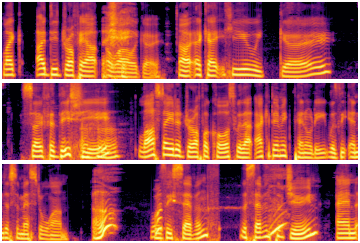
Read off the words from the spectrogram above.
Like, I did drop out a while ago. Oh, okay, here we go. So for this year, Uh-huh. last day to drop a course without academic penalty was the end of semester one. Huh? Was the seventh, the seventh of June, and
